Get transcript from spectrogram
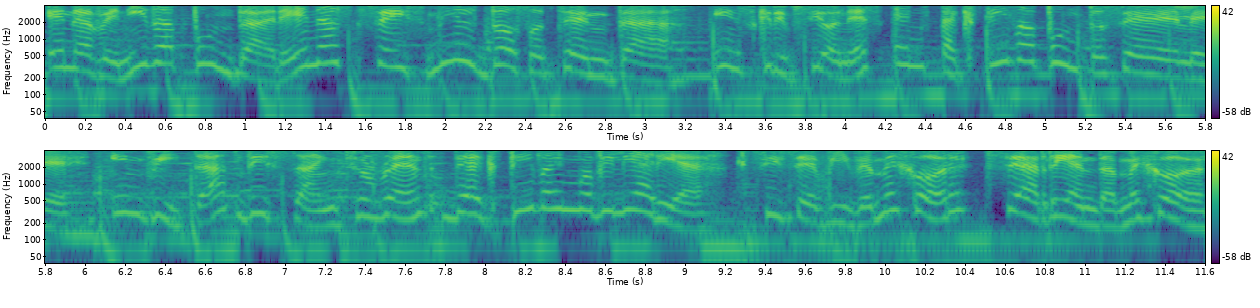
en Avenida Punta Arenas 6280. Inscripciones en activa.cl. Invita Design to Rent de Activa Inmobiliaria. Si se vive mejor, se arrienda mejor.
